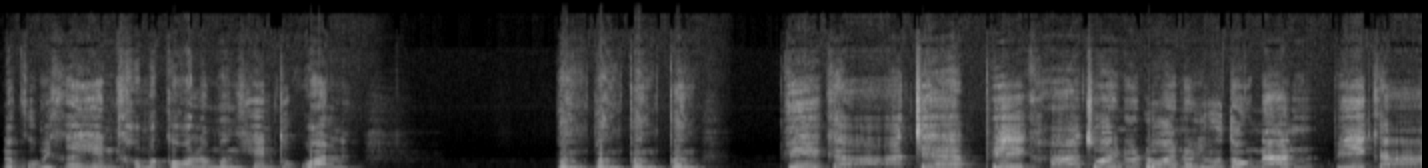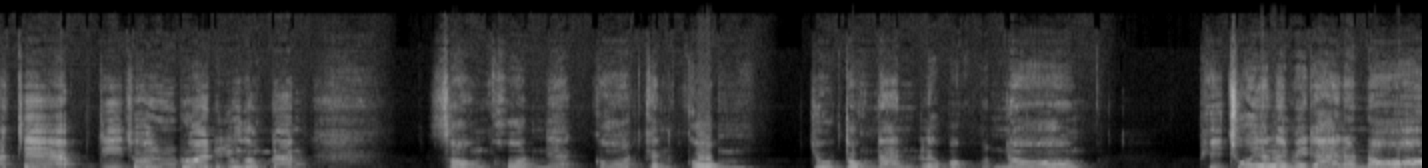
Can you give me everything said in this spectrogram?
แล้วกูไม่เคยเห็นเขามาก่อนแล้วมึงเห็นทุกวัน ปึ้งปึ้งปึ้งปึ้งพี่ขาเจ็บพี่ขาช่วยหนูด้วยหนูอยู่ตรงนั้น พี่ขาเจ็บพี่ช่วยหนูด้วยหนูอยู่ตรงนั้นสองคนเนี่ยกอดกันกลมอยู่ตรงนั้นแล้วบอกว่าน้อง พี่ช่วยอะไรไม่ได้แล้วน้อง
